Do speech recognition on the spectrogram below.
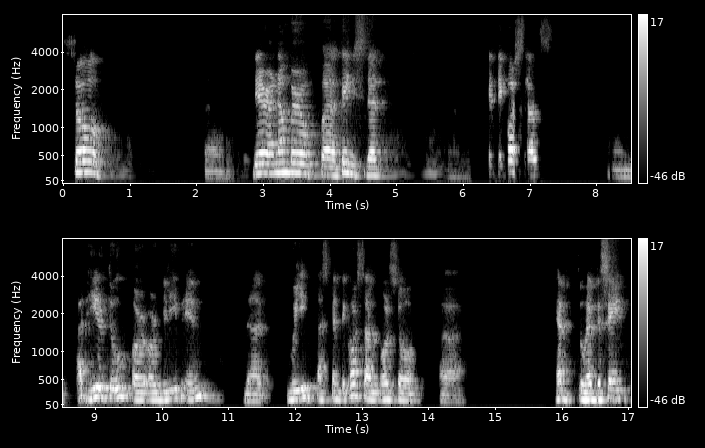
So there are a number of uh, things that Pentecostals um, adhere to or, or believe in that we as Pentecostal also uh, have to have the same.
